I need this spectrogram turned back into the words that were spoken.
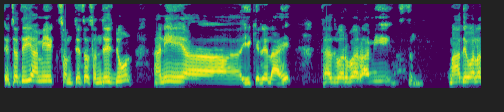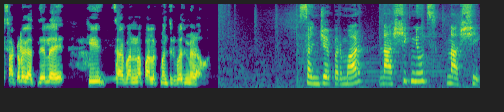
त्याच्यातही आम्ही एक समतेचा संदेश देऊन आणि हे केलेलं आहे. त्याचबरोबर आम्ही महादेवाला साकडं घातलेलं आहे की साहेबांना पालकमंत्रीपद मिळावं. संजय परमार नाशिक न्यूज नाशिक.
